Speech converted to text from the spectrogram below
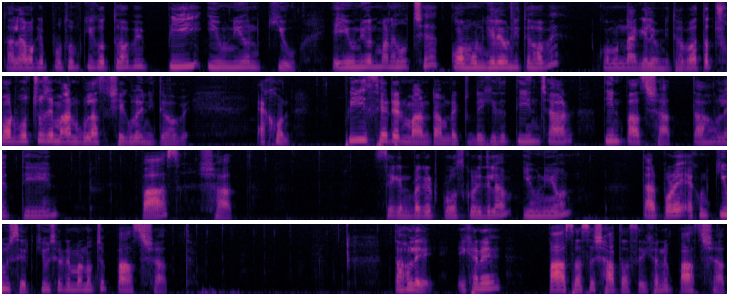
তাহলে আমাকে প্রথম কি করতে হবে? পি ইউনিয়ন কিউ এই ইউনিয়ন মানে হচ্ছে কমন গেলেও নিতে হবে কমন না গেলেও নিতে হবে। অর্থাৎ সর্বোচ্চ যে মানগুলো আছে সেগুলোই নিতে হবে। এখন পি সেটের মানটা আমরা একটু দেখি যে তিন চার, তিন পাঁচ সাত, তাহলে তিন পাঁচ সাত। সেকেন্ড ব্র্যাকেট ক্লোজ করে দিলাম ইউনিয়ন তারপরে এখন কিউ সেট কিউ সেটের মান হচ্ছে পাঁচ সাত। তাহলে এখানে পাঁচ আছে, সাত আছে, এখানে পাঁচ সাত।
